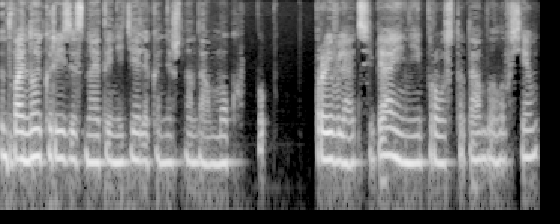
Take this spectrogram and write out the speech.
двойной кризис на этой неделе, конечно, да, мог проявлять себя, и не просто, да, было всем.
